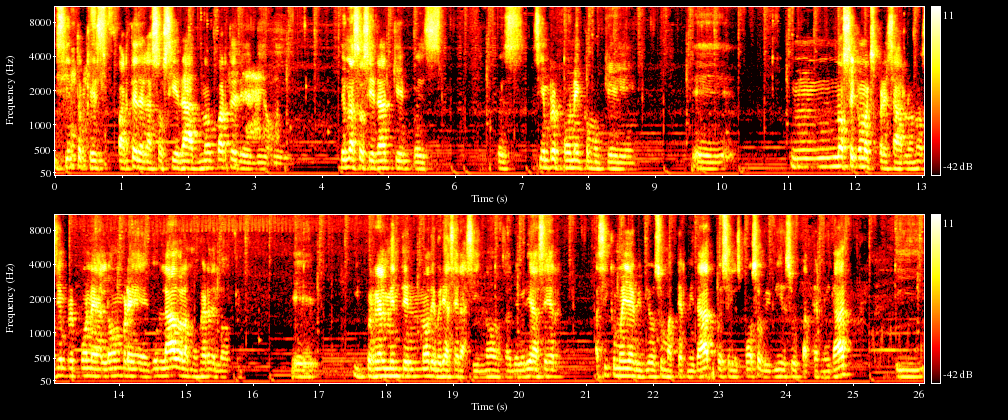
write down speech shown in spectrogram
Y siento que es parte de la sociedad, ¿no? Parte de, de, una sociedad que pues, pues siempre pone como que, eh, mm, no sé cómo expresarlo, ¿no? Siempre pone al hombre de un lado, a la mujer del otro. Eh, y pues realmente no debería ser así, ¿no? O sea, debería ser así como ella vivió su maternidad, pues el esposo vivir su paternidad. Y,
